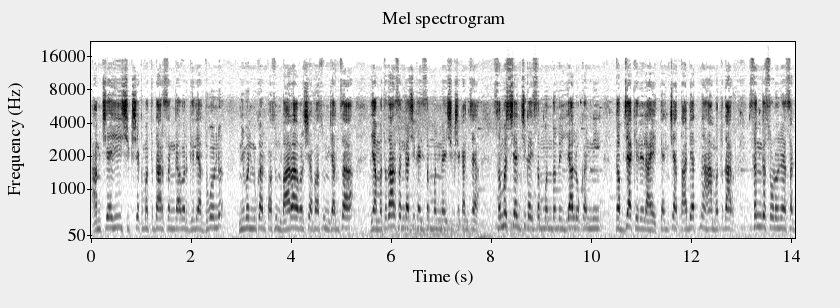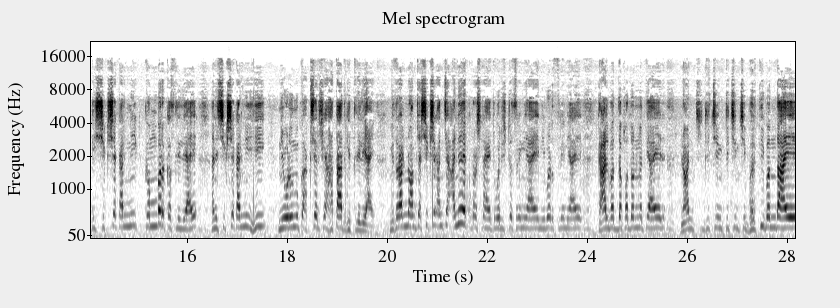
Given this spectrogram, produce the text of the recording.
आमच्याही शिक्षक मतदारसंघावर गेल्या दोन निवडणुकांपासून बारा वर्षापासून ज्यांचा या मतदारसंघाशी काही संबंध नाही शिक्षकांच्या समस्यांची काही संबंध नाही या लोकांनी कब्जा केलेला आहे. त्यांच्या ताब्यातनं हा मतदार संघ सोडवण्यासाठी शिक्षकांनी कंबर कसलेली आहे आणि शिक्षकांनी ही निवडणूक अक्षरशः हातात घेतलेली आहे. मित्रांनो आमच्या शिक्षकांचे अनेक प्रश्न आहेत. वरिष्ठ श्रेणी आहे निवड श्रेणी आहे कालबद्ध पदोन्नती आहे नॉन टीचिंग टीचिंगची भरती बंद आहे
